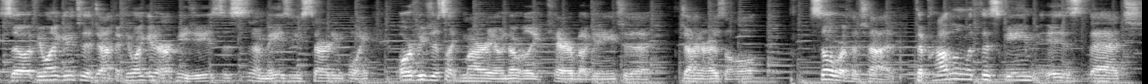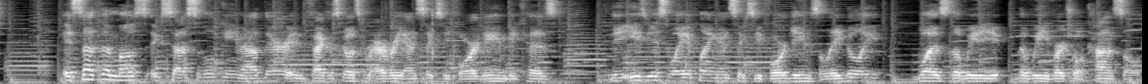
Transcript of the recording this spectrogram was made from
So if you want to get into the if you want to get into RPGs, this is an amazing starting point. Or if you just like Mario and don't really care about getting into the genre as a whole, still worth a shot. The problem with this game is that it's not the most accessible game out there. In fact, this goes for every N64 game because the easiest way of playing N64 games legally was the Wii the Wii Virtual Console.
